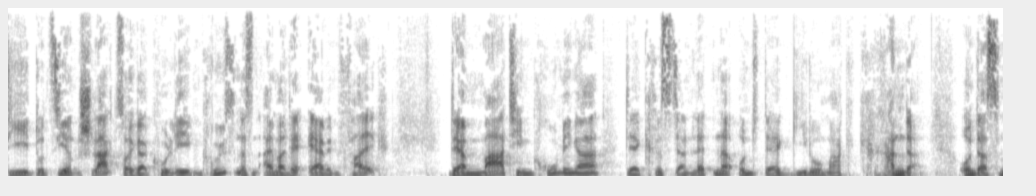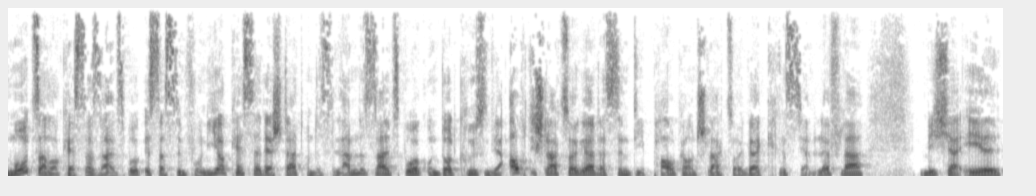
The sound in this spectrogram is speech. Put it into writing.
die dozierenden Schlagzeugerkollegen grüßen. Das sind einmal der Erwin Falk, der Martin Kruminger, der Christian Lettner und der Guido Mark Grander. Und das Mozart Orchester Salzburg ist das Symphonieorchester der Stadt und des Landes Salzburg und dort grüßen wir auch die Schlagzeuger. Das sind die Pauker und Schlagzeuger Christian Löffler, Michael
